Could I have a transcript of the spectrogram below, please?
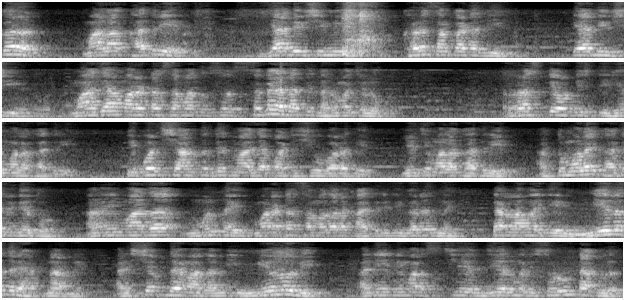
कारण मला खात्री आहे ज्या दिवशी मी खरं संकटात येईल त्या दिवशी माझ्या मराठा समाजासह सगळ्या जाती धर्माचे लोक रस्त्यावर दिसतील हे मला खात्री आहे. ते पण शांततेत माझ्या पाठीशी उभा राहतील याची मला खात्री आहे. आणि तुम्हालाही खात्री देतो. आणि माझा म्हणणं आहे मराठा समाजाला खात्रीची गरज नाही. त्यांना माहिती आहे मेलं तरी हटणार नाही. आणि शब्द आहे माझा मी मेलो बी. आणि यांनी मला जेलमध्ये सोडून टाकलं.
